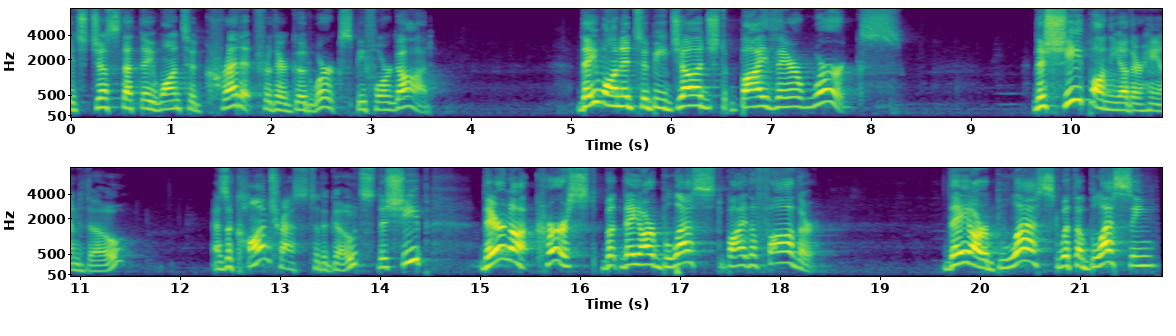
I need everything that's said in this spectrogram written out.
it's just that they wanted credit for their good works before God. They wanted to be judged by their works. The sheep, on the other hand, though, as a contrast to the goats, the sheep, they're not cursed, but they are blessed by the Father. They are blessed with a blessing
